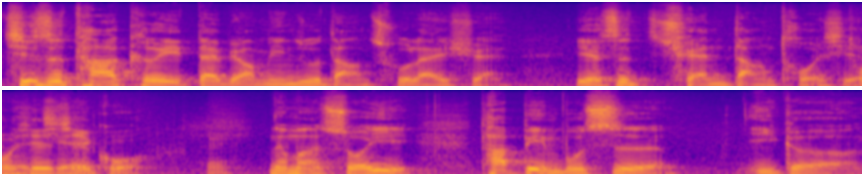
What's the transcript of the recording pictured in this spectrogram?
其实他可以代表民主党出来选。也是全党妥协的结果。那么，所以他并不是一个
